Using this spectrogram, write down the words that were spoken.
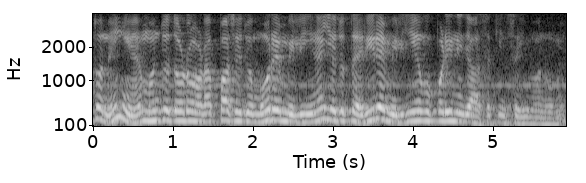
तो नहीं है। मंजो दौड़ो हड़प्पा से जो मोहरें मिली हैं, या जो तहरीरें मिली हैं, वो पढ़ी नहीं जा सकी सही मानों में।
